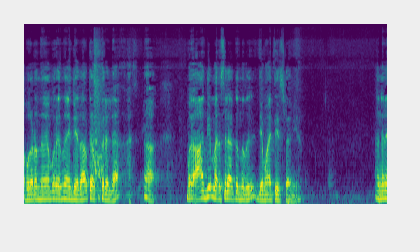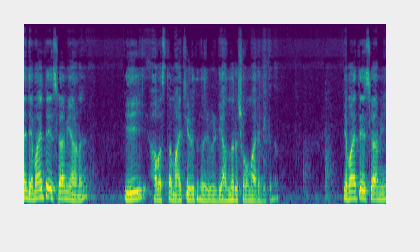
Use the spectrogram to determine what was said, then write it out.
അപകടം എന്ന് ഞാൻ പറയുന്നത് അതിന്റെ യഥാർത്ഥ അർത്ഥത്തിലല്ല. ആ ആദ്യം മനസ്സിലാക്കുന്നത് ജമാഅത്തെ ഇസ്ലാമിയാണ്. അങ്ങനെ ജമാഅത്തെ ഇസ്ലാമിയാണ് ഈ അവസ്ഥ മാറ്റിയെടുക്കുന്നതിന് വേണ്ടി അന്നൊരു ശ്രമം ആരംഭിക്കുന്നത്. ജമാഅത്തെ ഇസ്ലാമി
